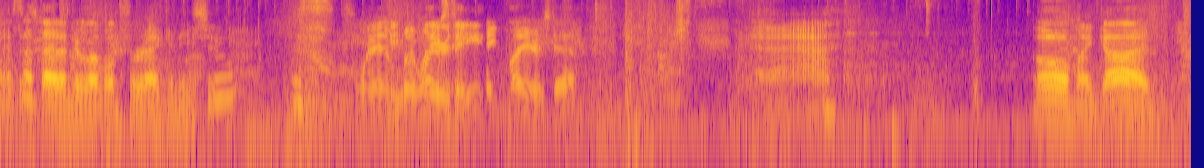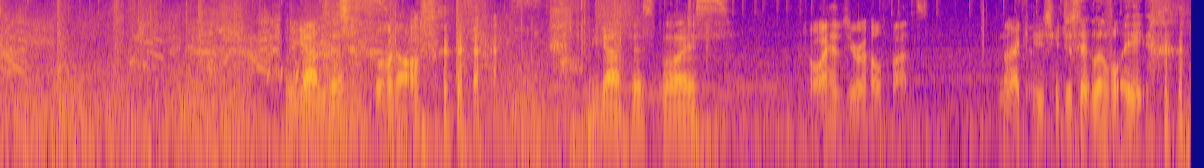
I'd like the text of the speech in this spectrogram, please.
That's not that under leveled for Rakanishu. When it, Eight when players, there's eight? Eight players, yeah. Ah. Oh my god. We got this. Blowing off. We got this, boys. Oh, I have zero health pots. Reckies, he just hit level 8.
